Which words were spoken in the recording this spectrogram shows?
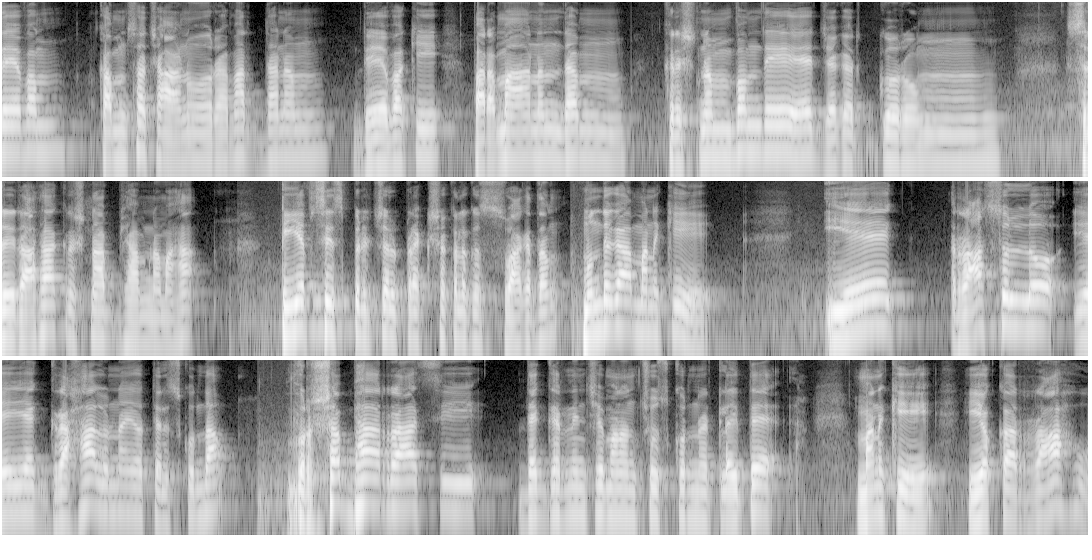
దేవం కంసచాణూరమర్దనం దేవకి పరమానందం కృష్ణం వందే జగద్గురుం శ్రీ రాధాకృష్ణాభ్యాం నమ టిఎఫ్సి స్పిరిచువల్ ప్రేక్షకులకు స్వాగతం. ముందుగా మనకి ఏ రాసుల్లో ఏ ఏ గ్రహాలు ఉన్నాయో తెలుసుకుందాం. వృషభ రాశి దగ్గర నుంచి మనం చూసుకున్నట్లయితే మనకి ఈ యొక్క రాహు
